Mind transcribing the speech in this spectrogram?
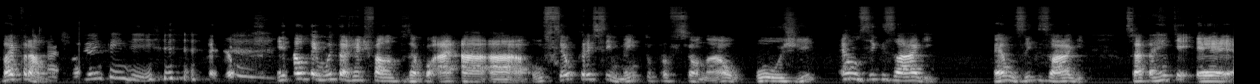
Vai para onde? Agora eu entendi. Entendeu? Então, tem muita gente falando, por exemplo, a, a, a, o seu crescimento profissional hoje é um zigue-zague. É um zigue-zague. Certo? A, gente, é,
